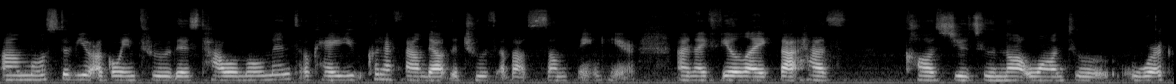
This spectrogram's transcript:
um, most of you are going through this tower moment. Okay, you could have found out the truth about something here. And I feel like that has caused you to not want to work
